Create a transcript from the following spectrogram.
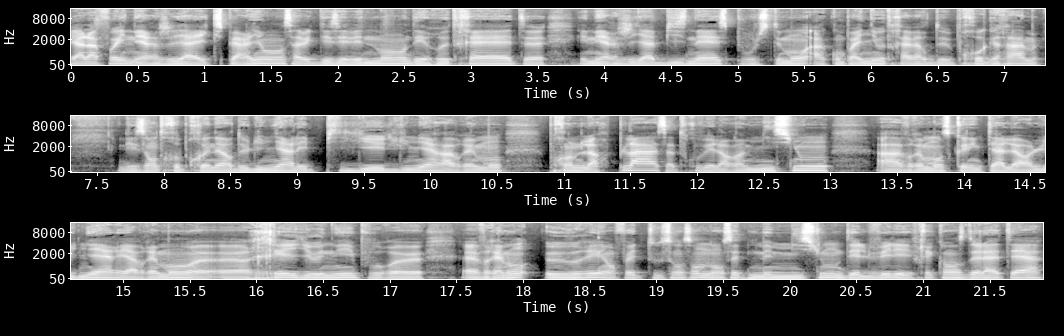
Et à la fois Energia Expérience avec des événements, des retraites, Energia Business pour justement accompagner au travers de programmes les entrepreneurs de lumière, les piliers de lumière à vraiment prendre leur place, à trouver leur mission, à vraiment se connecter à leur lumière et à vraiment euh, euh, rayonner pour euh, vraiment œuvrer en fait tous ensemble dans cette même mission d'élever les fréquences de la Terre,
